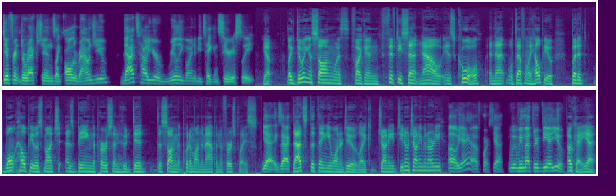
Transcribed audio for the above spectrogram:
different directions, like all around you, that's how you're really going to be taken seriously. Yep. Like doing a song with fucking 50 Cent now is cool and that will definitely help you, but it won't help you as much as being the person who did the song that put him on the map in the first place. Yeah, exactly. That's the thing you want to do. Like Johnny, do you know Johnny Minardi? Oh yeah, yeah, of course, yeah. We, we met through via you. Okay, yeah.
